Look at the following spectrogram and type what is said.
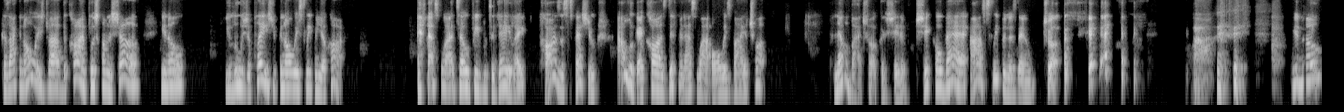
because I can always drive the car and push come to shove. You know, you lose your place, you can always sleep in your car. And that's why I tell people today, like, cars are special. I look at cars different. That's why I always buy a truck. Never buy a truck because shit, if shit go bad, I'll sleep in this damn truck. wow. you know,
